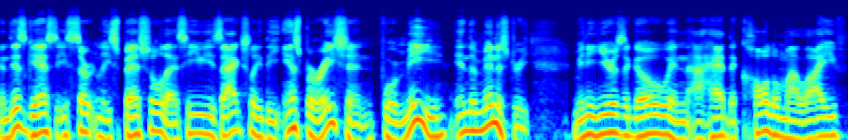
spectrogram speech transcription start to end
And this guest is certainly special as he is actually the inspiration for me in the ministry. Many years ago, and I had the call on my life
